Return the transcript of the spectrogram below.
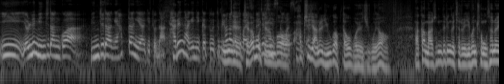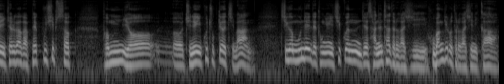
이 열린민주당과 민주당의 합당 이야기도 나, 다른 당이니까 또, 또 편하게 또 네, 제가 볼 말씀해 주실 수 때는 있을 것뭐 같습니다. 합치지 않을 이유가 없다고 보여지고요. 아까 말씀드린 것처럼 이번 총선의 결과가 190석 범여 어, 진영이 구축되었지만 지금 문재인 대통령이 집권 이제 4년차 들어가시 후반기로 들어가시니까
